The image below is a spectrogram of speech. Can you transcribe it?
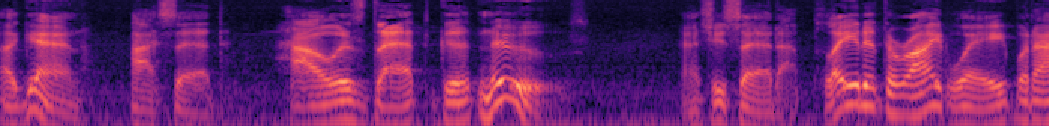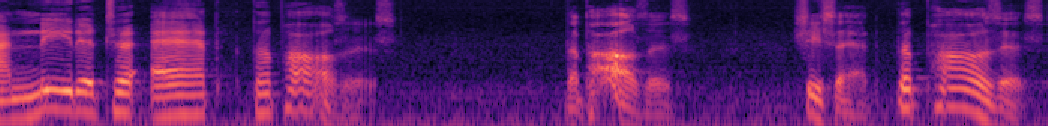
Again, I said, How is that good news? And she said, I played it the right way, but I needed to add the pauses. The pauses? She said, The pauses.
